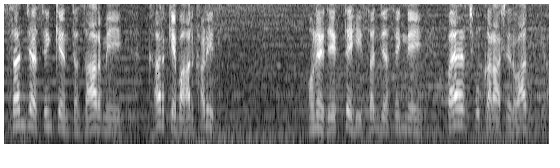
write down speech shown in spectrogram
संजय सिंह के इंतज़ार में घर के बाहर खड़ी थी। उन्हें देखते ही संजय सिंह ने पैर छूकर आशीर्वाद लिया।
